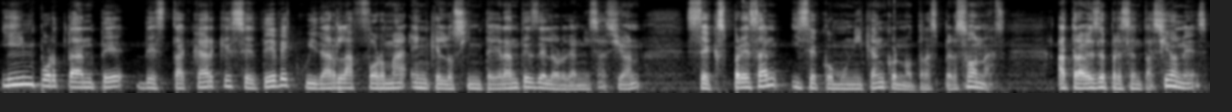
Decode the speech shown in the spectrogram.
importante destacar que se debe cuidar la forma en que los integrantes de la organización se expresan y se comunican con otras personas a través de presentaciones,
